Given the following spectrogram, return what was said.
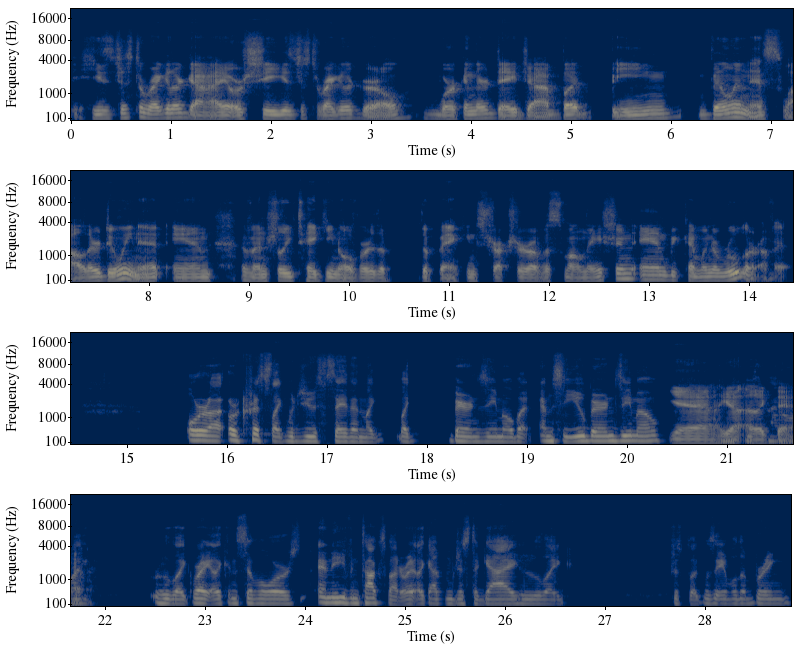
he's just a regular guy or she is just a regular girl working their day job but being villainous while they're doing it and eventually taking over the the banking structure of a small nation and becoming a ruler of it. Or uh, or chris like would you say then like like baron zemo but mcu baron zemo? Yeah yeah i like that. like, who like right like in civil wars and he even talks about it right? Like i'm just a guy who like just like was able to bring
